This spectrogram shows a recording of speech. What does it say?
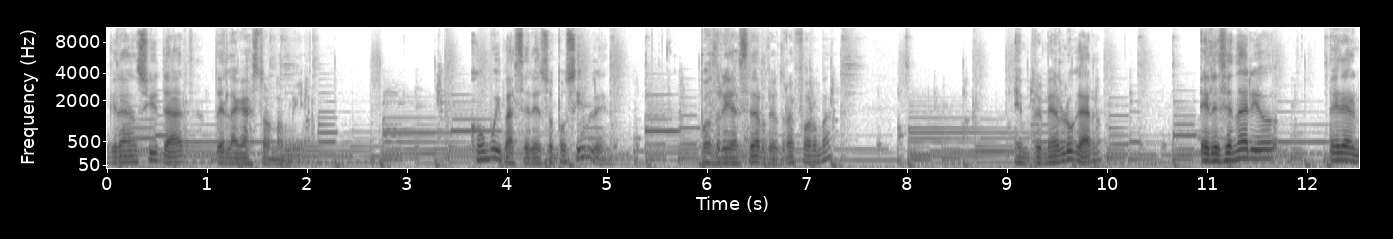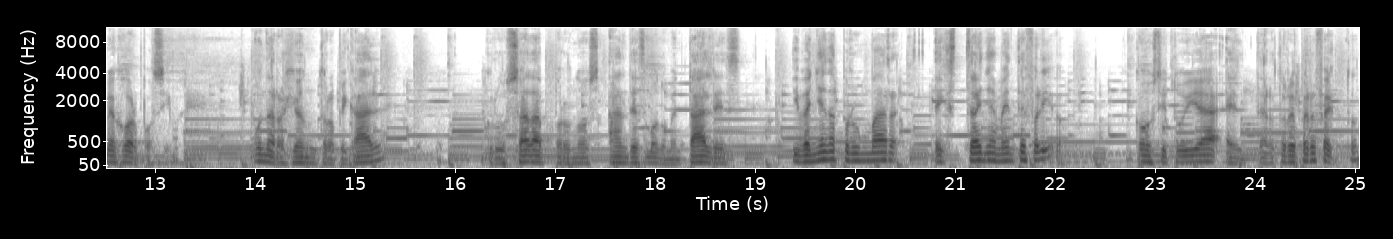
gran ciudad de la gastronomía. ¿Cómo iba a ser eso posible? ¿Podría ser de otra forma? En primer lugar, el escenario era el mejor posible. Una región tropical, cruzada por unos Andes monumentales y bañada por un mar extrañamente frío, constituía el territorio perfecto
